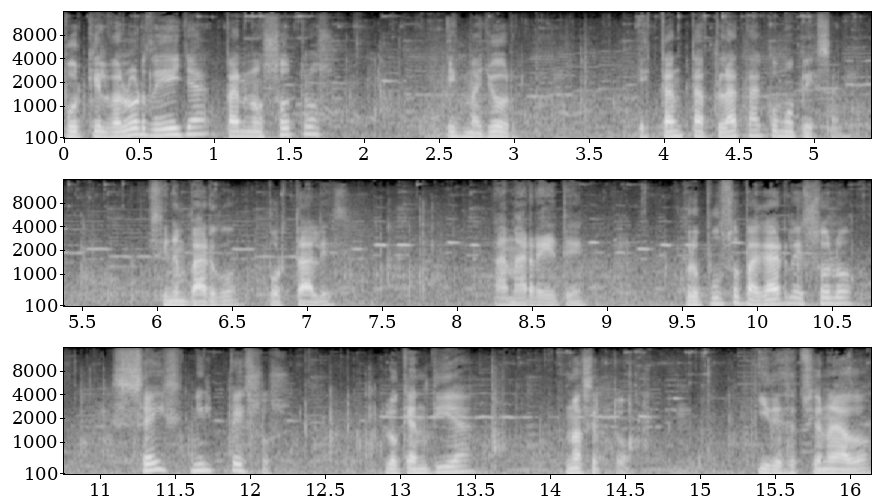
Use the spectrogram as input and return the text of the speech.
porque el valor de ella para nosotros es mayor, es tanta plata como pesa. Sin embargo, Portales, amarrete, propuso pagarle solo 6 mil pesos, lo que Andía no aceptó. Y decepcionado,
